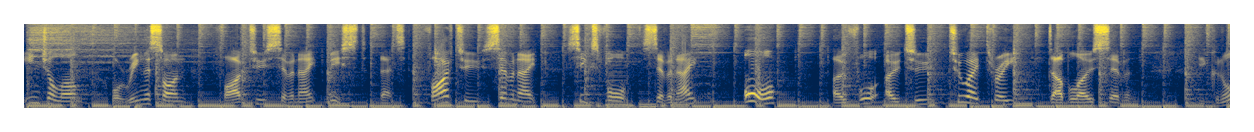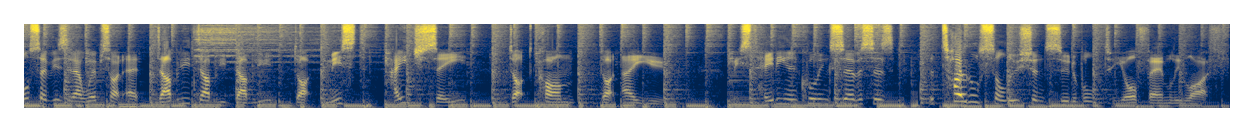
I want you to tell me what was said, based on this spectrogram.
in Geelong or ring us on 5278 MIST. That's 5278 6478 or 0402 283 007. You can also visit our website at www.misthc.com.au. Mist Heating and Cooling Services, the total solution suitable to your family life.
